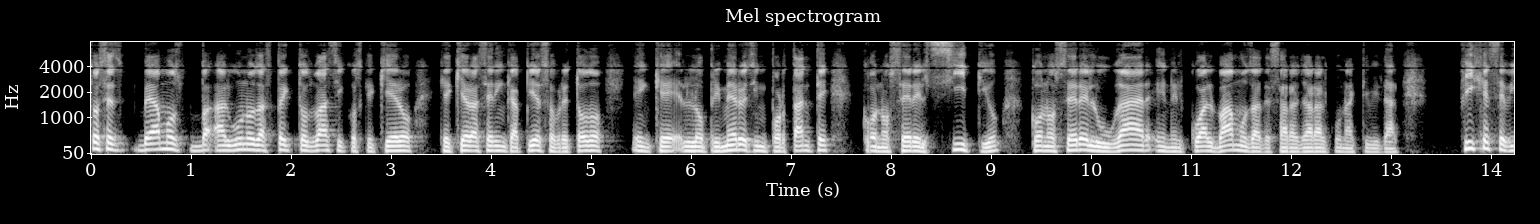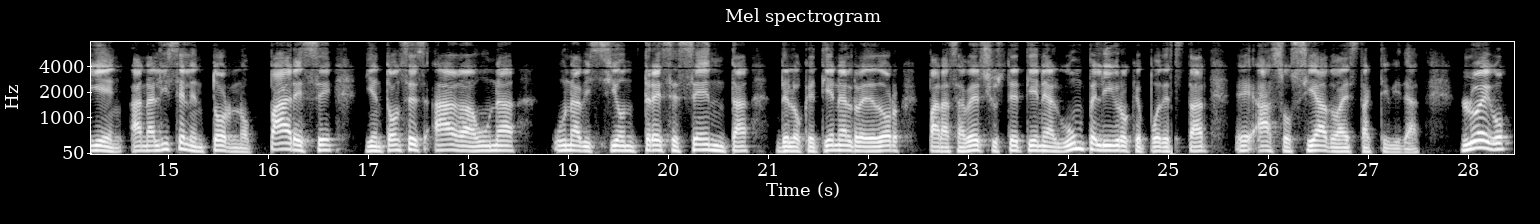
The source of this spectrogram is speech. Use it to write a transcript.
Entonces, veamos algunos aspectos básicos que quiero, que quiero hacer hincapié, sobre todo en que lo primero es importante conocer el sitio, conocer el lugar en el cual vamos a desarrollar alguna actividad. Fíjese bien, analice el entorno, párese y entonces haga una, una visión 360 de lo que tiene alrededor para saber si usted tiene algún peligro que puede estar eh, asociado a esta actividad. Luego,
